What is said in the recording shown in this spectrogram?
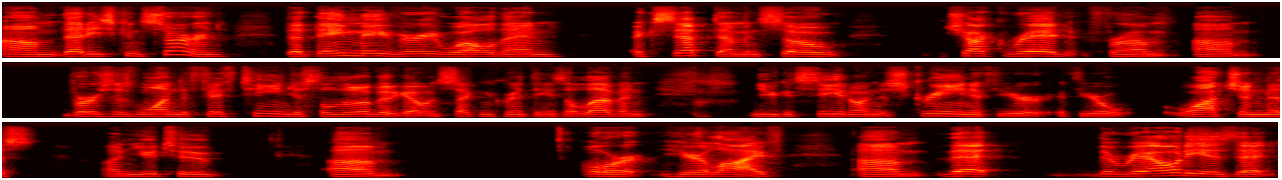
um, that he's concerned that they may very well then accept them. And so Chuck read from um, verses 1 to 15 just a little bit ago in Second Corinthians 11. You can see it on the screen if you're if you're watching this on YouTube um, or here live. Um, that the reality is that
